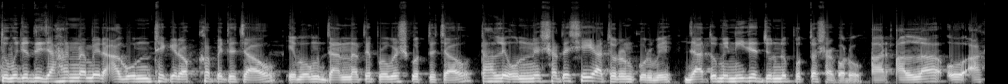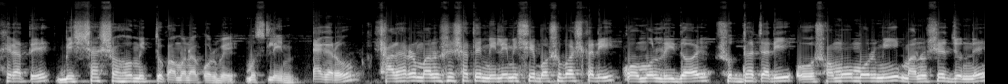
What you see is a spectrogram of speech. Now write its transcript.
তুমি যদি জাহান্নামের আগুন থেকে রক্ষা পেতে চাও এবং জান্নাতে প্রবেশ করতে চাও, তাহলে অন্যের সাথে সেই আচরণ করবে যা তুমি নিজের জন্য প্রত্যাশা করো। আর আল্লাহ ও আখেরাতে বিশ্বাস সহ মৃত্যু কামনা করবে। মুসলিম। এগারো। সাধারণ মানুষের সাথে মিলেমিশে বসবাসকারী, কোমল হৃদয়, শুদ্ধাচারী ও সমমর্মী মানুষের জন্য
